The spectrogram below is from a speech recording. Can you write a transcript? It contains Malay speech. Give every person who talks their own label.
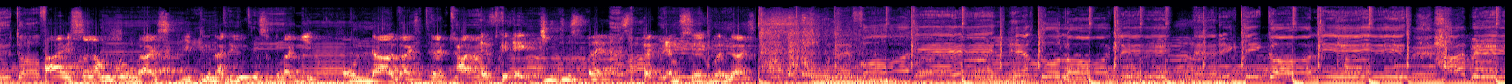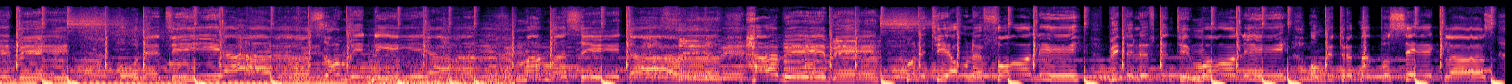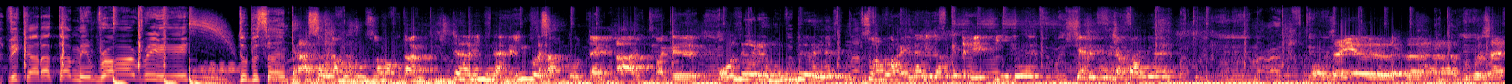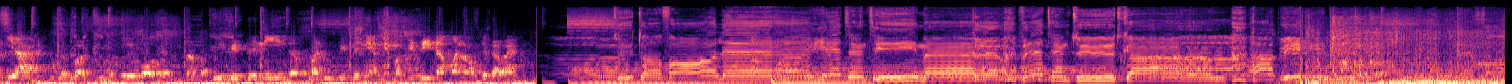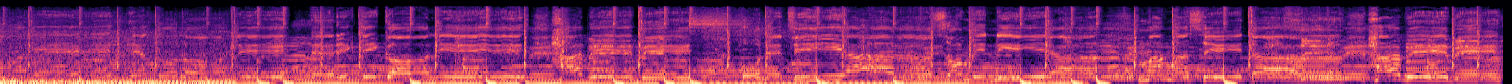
Speaker 1: Hai, Assalamualaikum guys. Kita nak deliver satu lagi Honda guys. Tab Art FKX GT Spec Spec M7 guys.
Speaker 2: Habibi Hon är tia Hon är farlig Byter luften till Mali på C-klass Vi kan ratta min Rari Du besar en
Speaker 1: Assalamualaikum selamat petang Kita hari ni nak deliver satu Tab R Kepada owner dia muda ya So apa hari dah kita happy ke? Siapa ucapan dia?
Speaker 3: Oh, saya uh, berbahagia dapat dapat dapat kereta ni, dapat padu kereta ni. Memang kereta idaman orang cakap kan.
Speaker 2: Du tar farlig, gitt en time Vet inte utgang Habibi min nia Mamacita Habibi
